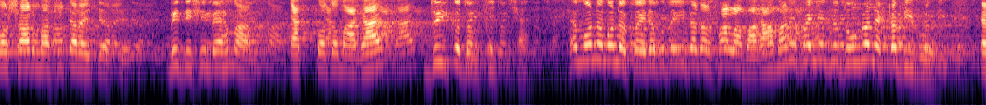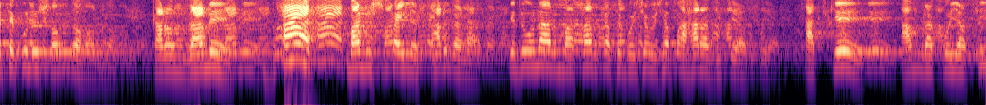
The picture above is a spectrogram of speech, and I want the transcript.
মশার মাছি তারাইতে আছে বিদেশি মেহমান, এক কদম আগায়, দুই কদম ফিচ্ছা। হ্যাঁ মনে মনে কয়, এটা বোধহয় এই বেটার ফালা বাঘ, আমারে ফাইলে যে দৌড়ান একটা দিব। এতে কোনো সন্দেহ নাই। কারণ জানে বাঘ মানুষ পাইলে ছাড়বে না। কিন্তু ওনার মাথার কাছে বসে বসে পাহারা দিতে আছে। আজকে আমরা কই আছি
